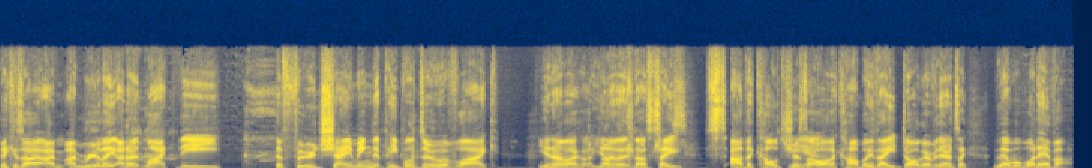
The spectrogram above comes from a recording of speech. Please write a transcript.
because I, I'm I'm really I don't like the the food shaming that people do of like you know like you know Other they'll say cultures. s- other cultures like oh I can't believe they eat dog over there. It's like yeah well whatever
